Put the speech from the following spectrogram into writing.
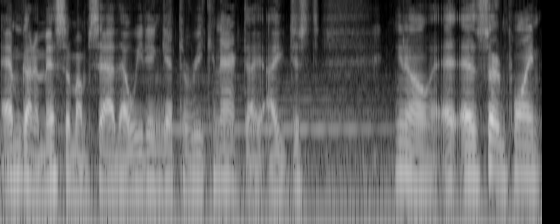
am gonna miss him. I'm sad that we didn't get to reconnect. I, I just, you know, at, at a certain point,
